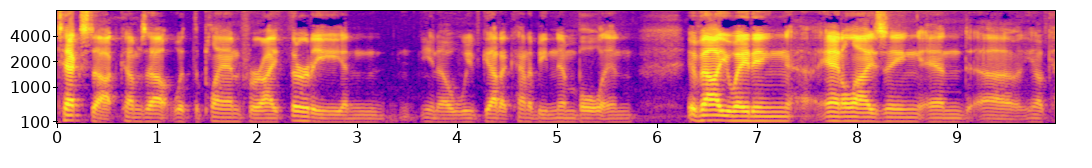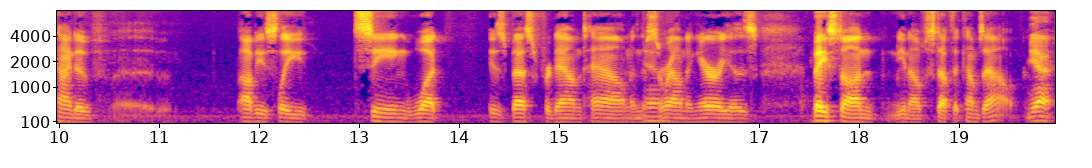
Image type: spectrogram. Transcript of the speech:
TxDOT comes out with the plan for I-30, and you know we've got to kind of be nimble in evaluating, uh, analyzing, and uh, you know kind of uh, obviously seeing what is best for downtown and the yeah. surrounding areas based on you know stuff that comes out. Yeah,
